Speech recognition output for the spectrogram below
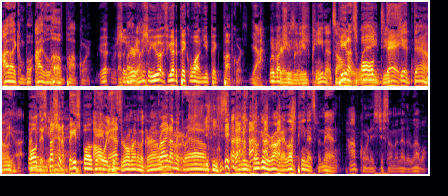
I like them both. I love popcorn. Yeah, so you're really? so you if you had to pick one, you'd pick popcorn. Yeah. What about crazy, you, Chris? dude. Peanuts all Peanuts the way, all dude. day. Get down. Really, Oh, I mean, especially yeah. in a baseball oh, game, oh, you man. can throw them right on the ground? Right on the ground. Jeez. I mean, don't get me wrong. I love peanuts, but man, popcorn is just on another level.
